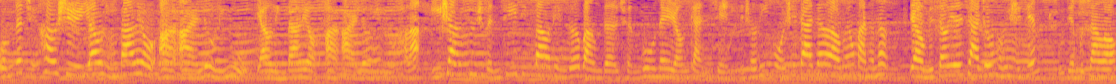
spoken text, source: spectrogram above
我们的群号是幺零八六二二六零五幺零八六二二六零五。好了，以上就是本期劲爆点歌榜的全部内容，感谢你的收听，我是大家的老朋友马腾腾，让我们相约下周同一时间不见不散喽。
